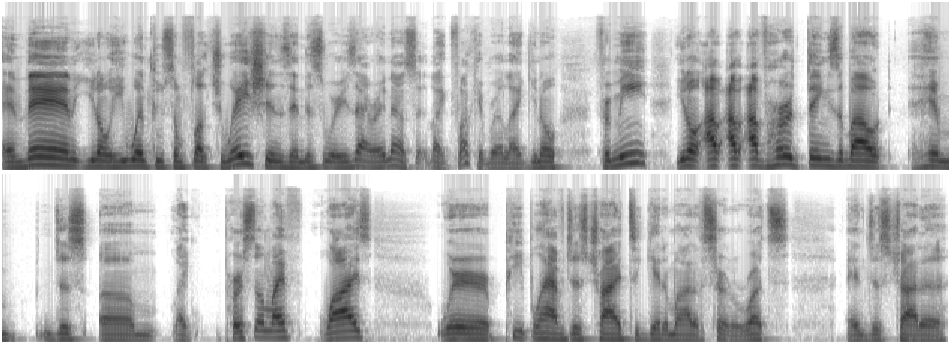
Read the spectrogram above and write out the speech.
and then you know he went through some fluctuations, and this is where he's at right now. So like fuck it, bro. Like you know, for me, you know, I've I've heard things about him just um like personal life wise where people have just tried to get him out of certain ruts and just try to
